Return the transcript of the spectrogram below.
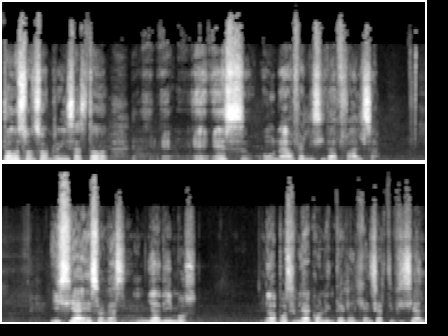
todos son sonrisas, todo e, e, es una felicidad falsa. Y si a eso le añadimos la posibilidad con la inteligencia artificial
